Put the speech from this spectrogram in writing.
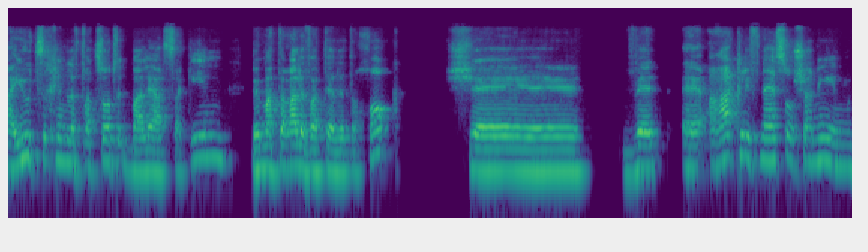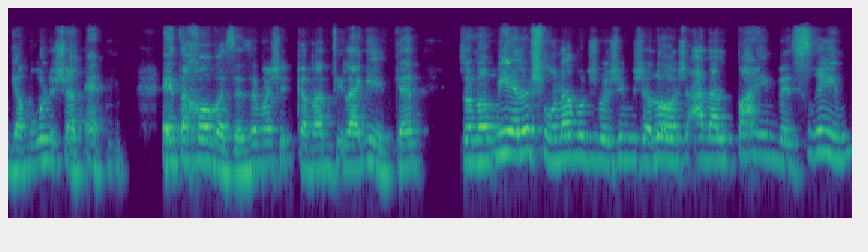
היו צריכים לפצות את בעלי העסקים במטרה לבטל את החוק, ש... ורק לפני עשר שנים גמרו לשלם את החוב הזה, זה מה שהתכוונתי להגיד, כן? זאת אומרת, מ-1833 עד 2020,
